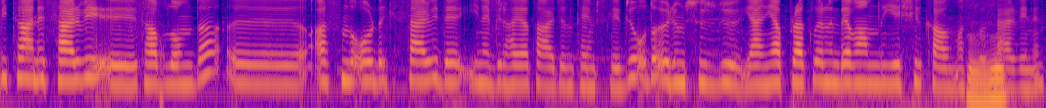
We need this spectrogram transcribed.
bir tane servi e, tablomda e, aslında oradaki servi de yine bir hayat ağacını temsil ediyor. O da ölümsüzlüğü yani yapraklarının devamlı yeşil kalması servinin.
